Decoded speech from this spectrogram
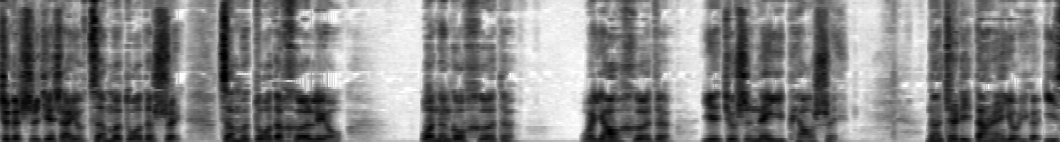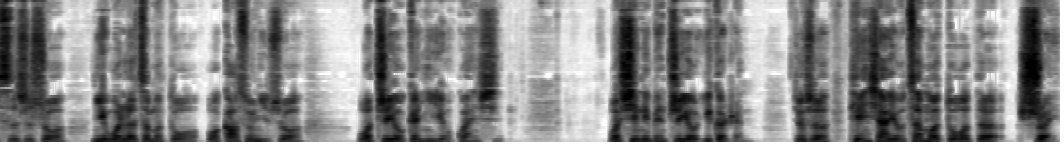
这个世界上有这么多的水，这么多的河流，我能够喝的，我要喝的，也就是那一瓢水。那这里当然有一个意思是说，你问了这么多，我告诉你说，我只有跟你有关系。”我心里面只有一个人，就是说，天下有这么多的水，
